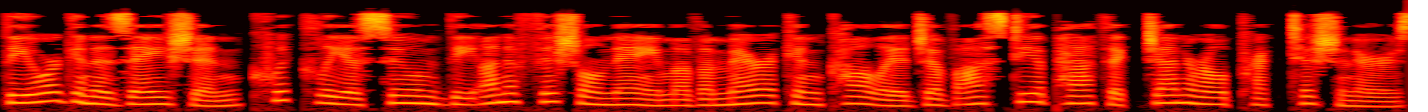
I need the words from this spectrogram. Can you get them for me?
The organization quickly assumed the unofficial name of American College of Osteopathic General Practitioners.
